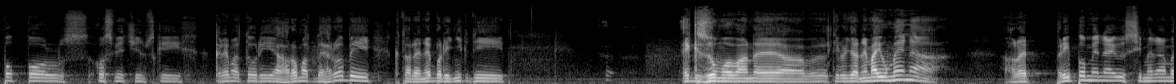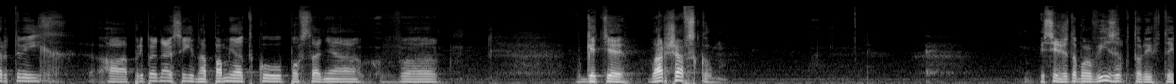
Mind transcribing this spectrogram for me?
popol z osviečimských krematórií a hromadné hroby, ktoré neboli nikdy exhumované a tí ľudia nemajú mená, ale pripomenajú si mená mŕtvych a pripomínajú si ich na pamiatku povstania v, v gete Varšavskom. Myslím, že to bol Vízor, ktorý v tej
